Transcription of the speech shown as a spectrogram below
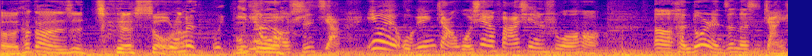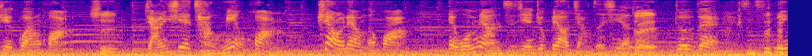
呃，他当然是接受了。我们我一定要老实讲，因为我跟你讲，我现在发现说哈，呃，很多人真的是讲一些官话，是讲一些场面话，嗯、漂亮的话。哎，我们俩之间就不要讲这些了，对，对不对？你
